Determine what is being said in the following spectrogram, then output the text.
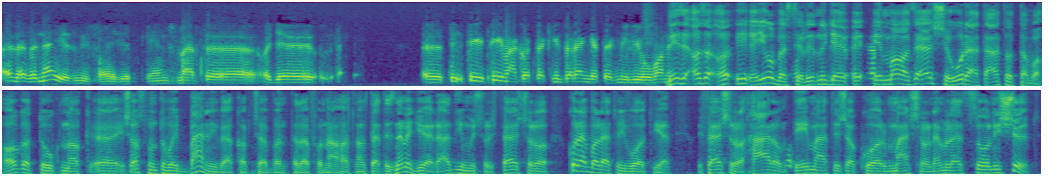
ez, ez egy nehéz műfaj egyébként, mert uh, ugye témákat tekintve rengeteg millió van. Nézd, az a, a, jól beszélni, ugye én ma az első órát átadtam a hallgatóknak, és azt mondtam, hogy bármivel kapcsolatban telefonálhatnak. Tehát ez nem egy olyan rádióműsor, hogy felsorol, korábban lehet, hogy volt ilyen, hogy felsorol három témát, és akkor másról nem lehet szólni, sőt,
